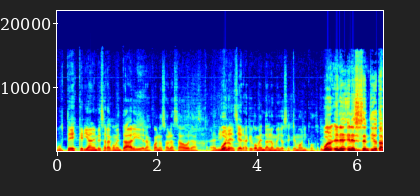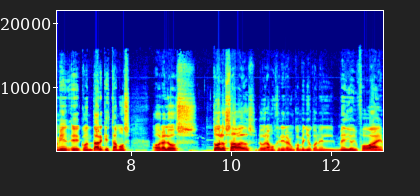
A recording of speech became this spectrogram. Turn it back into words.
ustedes querían empezar a comentar y de las cuales nos hablas ahora? En Bueno. diferencia de las que comentan los medios hegemónicos. Bueno, en, e- en ese sentido también eh, contar que estamos ahora los todos los sábados logramos generar un convenio con el medio Infobae,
